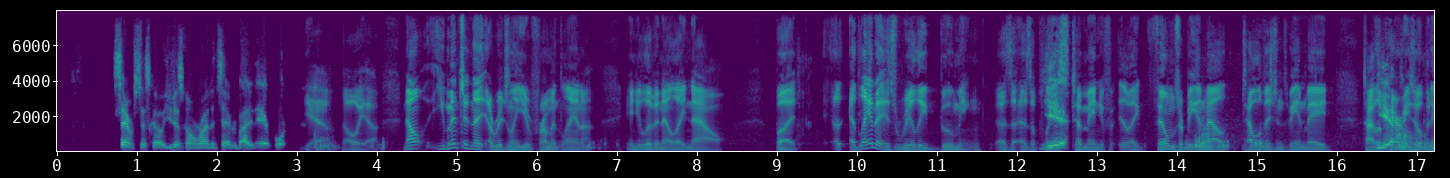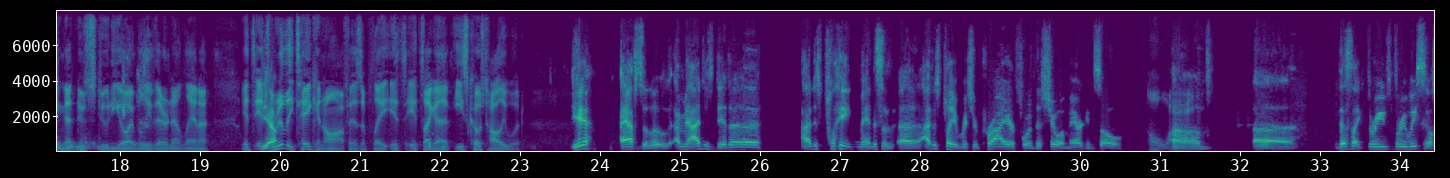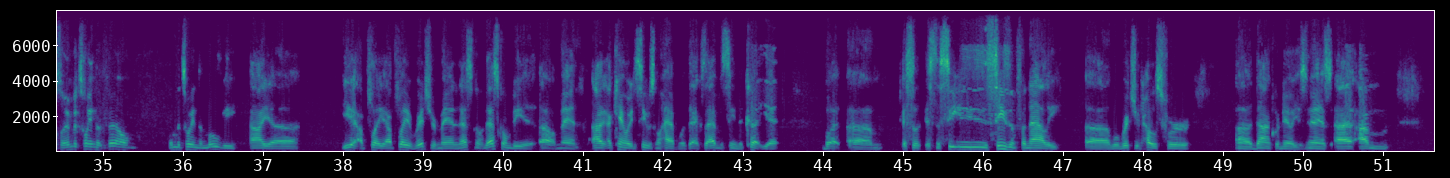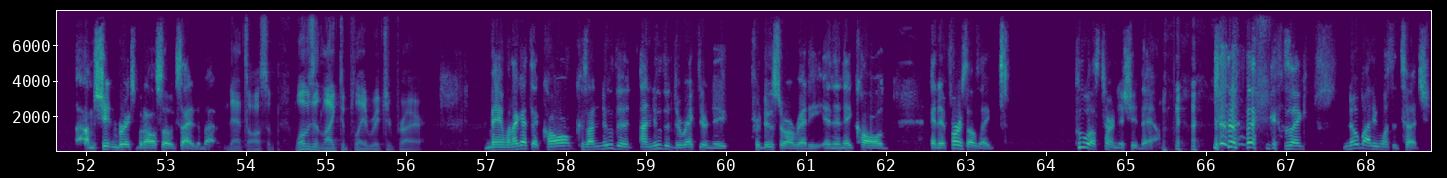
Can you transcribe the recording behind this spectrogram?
San Francisco. You're just gonna run into everybody in the airport. Yeah. Oh, yeah. Now, you mentioned that originally you're from Atlanta and you live in LA now, but uh, Atlanta is really booming as a, as a place Yeah. to manufacture. Like films are being made, television's being made. Tyler Yeah. Perry's opening that new studio, I believe, there in Atlanta. It's it's really taken off as a place. It's it's like a East Coast Hollywood. Yeah, absolutely. I mean, I just did a, I just played. Man, this is. Uh, I just played Richard Pryor for the show American Soul. Oh wow. Um, uh, that's like three three weeks ago. So in between the film, in between the movie, I uh, yeah, I play I played Richard, man, and that's gonna that's gonna be a, oh man, I, I can't wait to see what's gonna happen with that because I haven't seen the cut yet, but um, it's a, it's the se- season finale uh, where Richard hosts for uh, Don Cornelius. Man, it's, I, I'm I'm shitting bricks, but also excited about it. That's awesome. What was it like to play Richard Pryor? Man, when I got that call, because I knew the I knew the director and the producer already, and then they called, and at first I was like, "Who else turned this shit down?" Because like nobody wants to touch.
